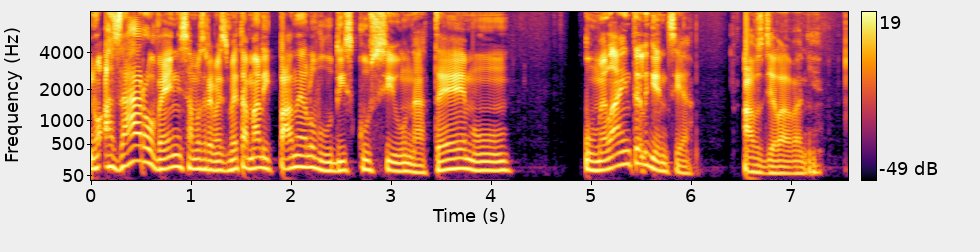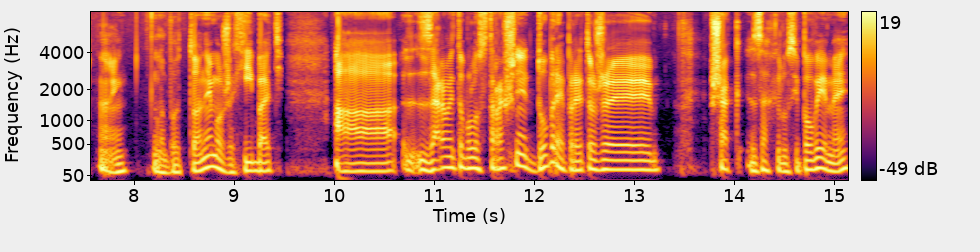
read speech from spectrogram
No a zároveň, samozrejme, sme tam mali panelovú diskusiu na tému umelá inteligencia a vzdelávanie. Hej? Lebo to nemôže chýbať. A zároveň to bolo strašne dobre, pretože však za chvíľu si povieme,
